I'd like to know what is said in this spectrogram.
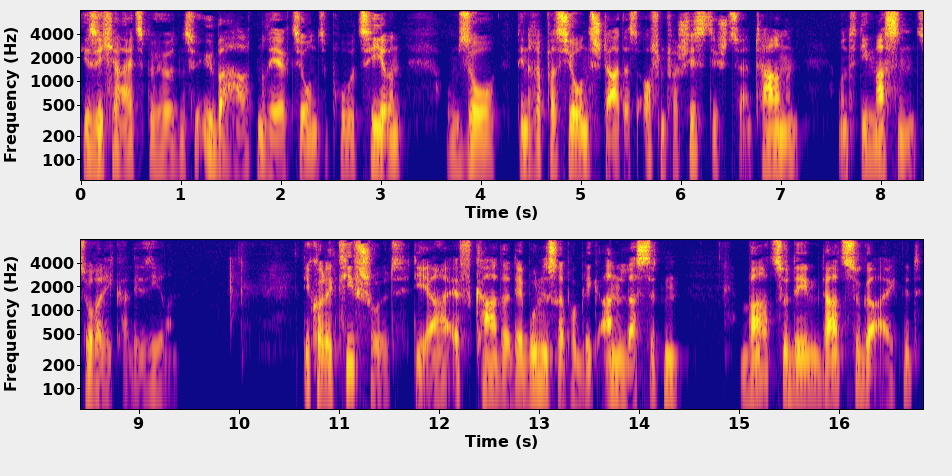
die Sicherheitsbehörden zu überharten Reaktionen zu provozieren, um so den Repressionsstaat als offen faschistisch zu enttarnen und die Massen zu radikalisieren. Die Kollektivschuld, die RAF-Kader der Bundesrepublik anlasteten, war zudem dazu geeignet,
